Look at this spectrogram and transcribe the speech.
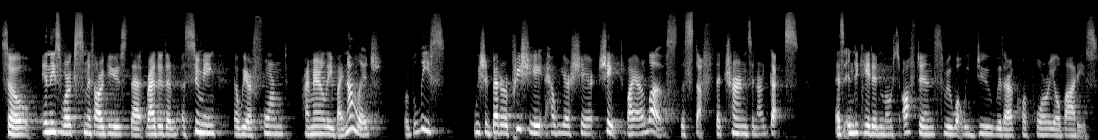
So, in these works, Smith argues that rather than assuming that we are formed primarily by knowledge, or beliefs, we should better appreciate how we are shaped by our loves, the stuff that churns in our guts, as indicated most often through what we do with our corporeal bodies.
